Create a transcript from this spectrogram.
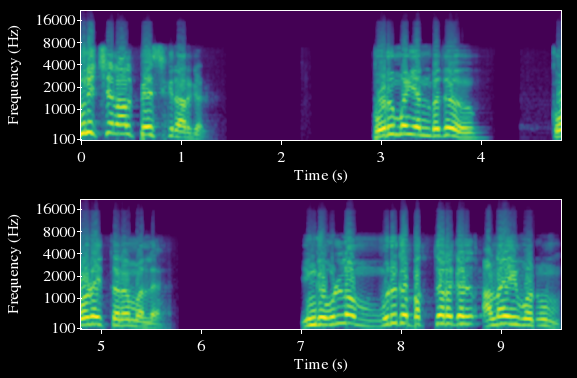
துணிச்சலால் பேசுகிறார்கள். பொறுமை என்பது கோழைத்தனம் அல்ல. இங்கு உள்ள முருக பக்தர்கள் அனைவரும்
